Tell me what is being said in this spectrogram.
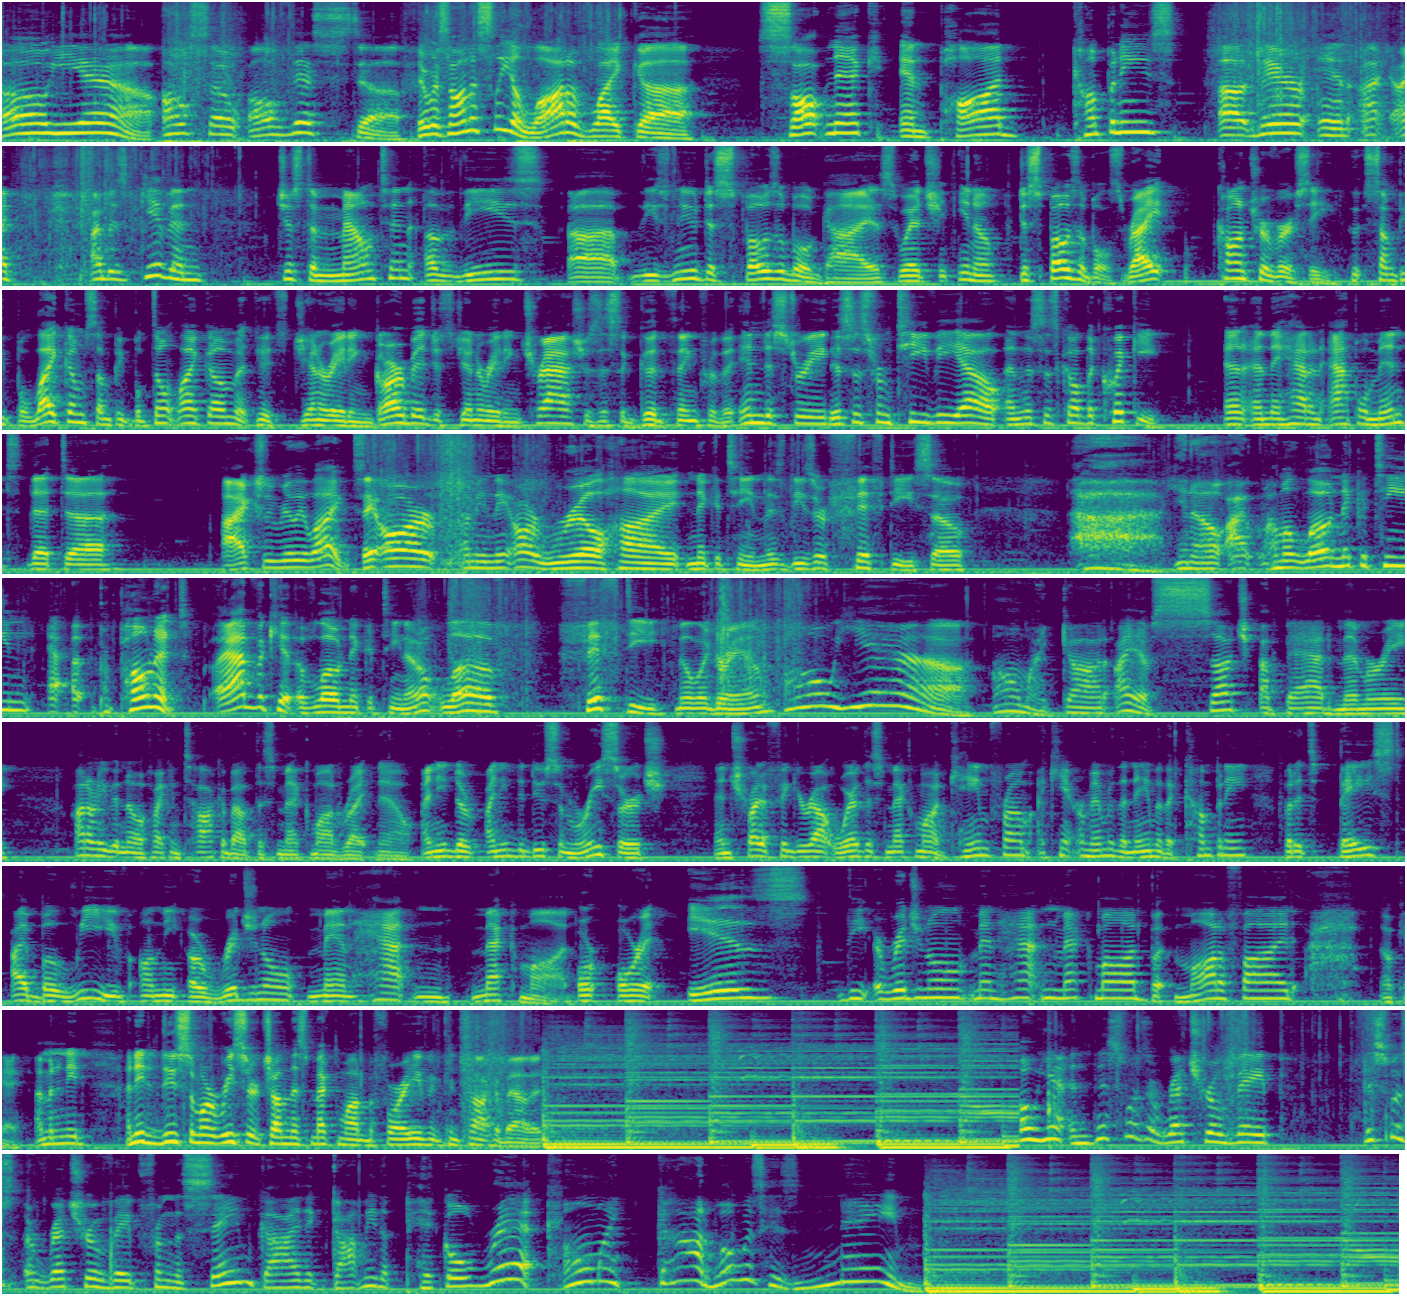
Oh yeah. Also, all this stuff. There was honestly a lot of like uh, Salt Nic and Pod companies uh, there, and I, I I was given just a mountain of these uh, these new disposable guys, which you know, disposables, right? Controversy. Some people like them, some people don't like them. It's generating garbage, it's generating trash. Is this a good thing for the industry? This is from TVL, and this is called the Quickie, and and they had an apple mint that. Uh, I actually really liked. They are, I mean, they are real high nicotine. These, these are 50, so you know, I, am a low nicotine proponent, advocate of low nicotine. I don't love 50 milligram. Oh, yeah. Oh, my God. I have such a bad memory. I don't even know if I can talk about this mech mod right now. I need to I need to do some research and try to figure out where this mech mod came from. I can't remember the name of the company, but it's based, I believe, on the original Manhattan mech mod. Or or it is the original Manhattan mech mod, but modified. Ah, okay, I'm gonna need I need to do some more research on this mech mod before I even can talk about it. Oh yeah, and this was a retro vape. This was a retro vape from the same guy that got me the Pickle Rick. Oh my god, what was his name?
